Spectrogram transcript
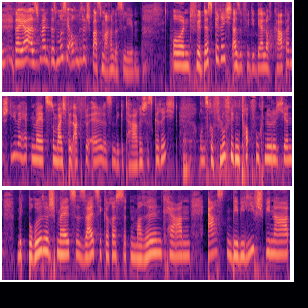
Naja, also ich meine, das muss ja auch ein bisschen Spaß machen, das Leben. Und für das Gericht, also für die Bärlauch-Kapernstiele, hätten wir jetzt zum Beispiel aktuell, das ist ein vegetarisches Gericht, unsere fluffigen Topfenknödelchen mit Brödelschmelze, salzig gerösteten Marillenkernen, ersten Baby-Leaf-Spinat,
